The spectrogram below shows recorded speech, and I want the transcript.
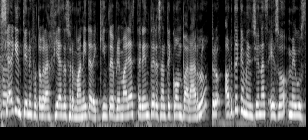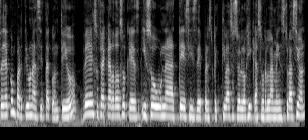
Si alguien tiene fotografías de su hermanita de quinto de primaria, estaría interesante compararlo. Pero ahorita que mencionas eso, me gustaría compartir una cita contigo de Sofía Cardoso, que es- hizo una tesis de perspectiva sociológica sobre la menstruación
